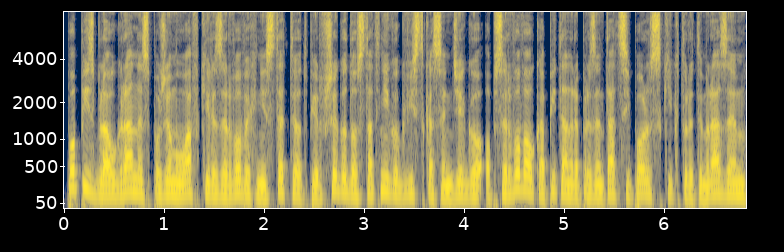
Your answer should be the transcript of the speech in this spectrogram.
Popis blaugrany z poziomu ławki rezerwowych niestety od pierwszego do ostatniego gwizdka sędziego obserwował kapitan reprezentacji Polski, który tym razem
